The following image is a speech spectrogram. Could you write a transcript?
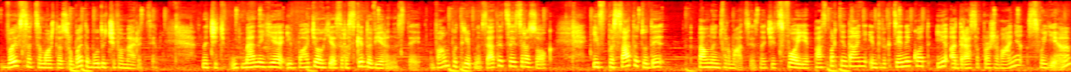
ви все це можете зробити, будучи в Америці. Значить, в мене є і в багатьох є зразки довіреностей. Вам потрібно взяти цей зразок і вписати туди певну інформацію, значить, свої паспортні дані, ідентифікаційний код і адреса проживання своє,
